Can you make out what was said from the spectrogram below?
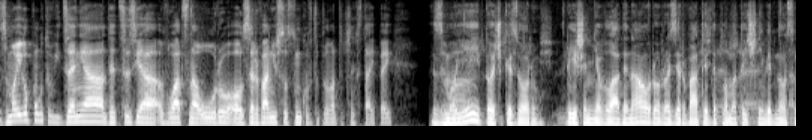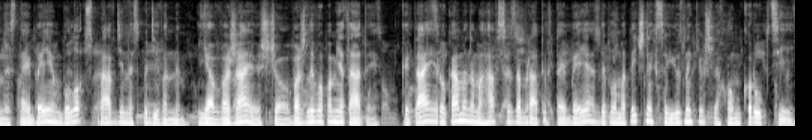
Z mojego punktu widzenia decyzja władz Nauru o zerwaniu stosunków dyplomatycznych z Tajpej З моєї точки зору, рішення влади Науру розірвати дипломатичні відносини з Тайбеєм було справді несподіваним. Я вважаю, що важливо пам'ятати, Китай роками намагався забрати в Тайбея дипломатичних союзників шляхом корупції.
